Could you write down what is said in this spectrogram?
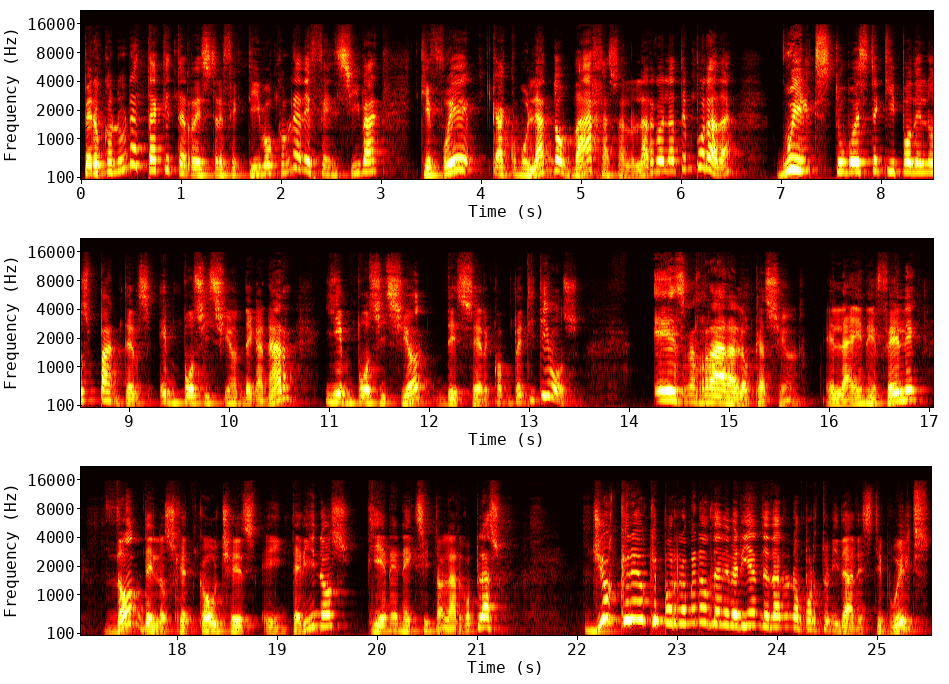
pero con un ataque terrestre efectivo, con una defensiva que fue acumulando bajas a lo largo de la temporada, Wilkes tuvo este equipo de los Panthers en posición de ganar y en posición de ser competitivos es rara la ocasión en la NFL donde los head coaches e interinos tienen éxito a largo plazo. Yo creo que por lo menos le deberían de dar una oportunidad a Steve Wilkes.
